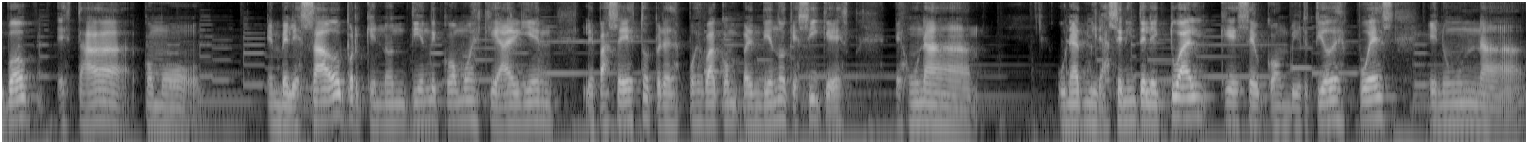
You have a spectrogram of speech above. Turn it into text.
Bob está como embelesado porque no entiende cómo es que a alguien le pase esto, pero después va comprendiendo que sí, que es, es una una admiración intelectual que se convirtió después en una,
